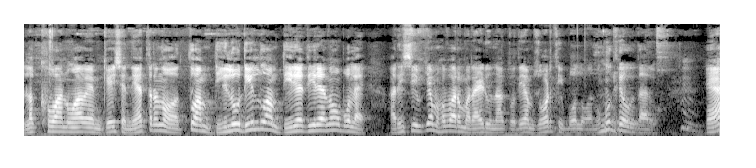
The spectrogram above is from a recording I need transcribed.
લખવાનું આવે એમ કહે છે. નેત્રનો તું આમ ઢીલું ઢીલું આમ ધીરે ધીરે ન બોલાય. આ રિસીવ કેમ હવારમાં રાયડું નાખતો હતો? એમ જોરથી બોલવાનું. હું કેવું તારું? હે?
